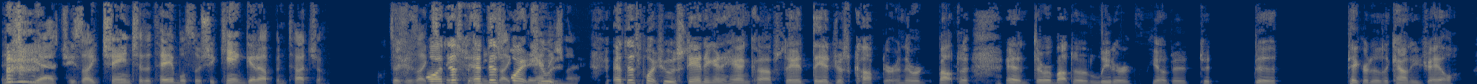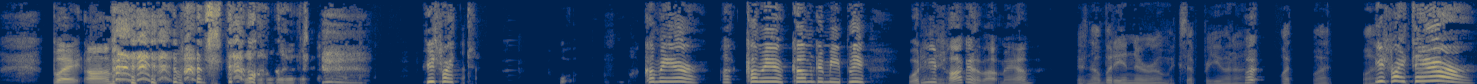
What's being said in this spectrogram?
And she, yeah, she's like chained to the table, so she can't get up and touch him. So she's like, Well, at this- at this like, point, she was- standing At this point, she was standing in handcuffs. They had, they had just cuffed her, and they were about to and they were about to lead her, you know, to to, to take her to the county jail. But um, but still, he's right. Come here, Uh, come here, come to me, please. What are you talking about, ma'am? There's nobody in their room except for you and I. What? What? What? What? He's right there.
